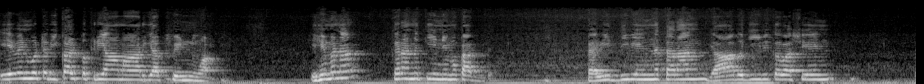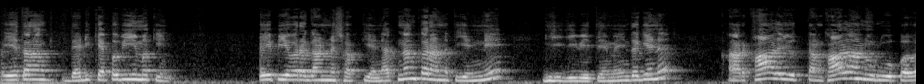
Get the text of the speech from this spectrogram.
ඒ වෙනුවට විකල්ප ක්‍රියාමාර්ගයක් පෙන්නවා. එහෙමනම් කරන්න තියෙන්නේ මොකක්ද? පැවිදි වෙන්න තරම් යාව ජීවික වශයෙන් ඒ තරම් දැඩි කැපවීමකින් ඒ පියවර ගන්න ශක්තිය නැත්නම් කරන්න තියෙන්නේ ගිහි ජීවිතයේම ඉඳගෙන අර කාලයුත්තන් කාලානුරූපව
